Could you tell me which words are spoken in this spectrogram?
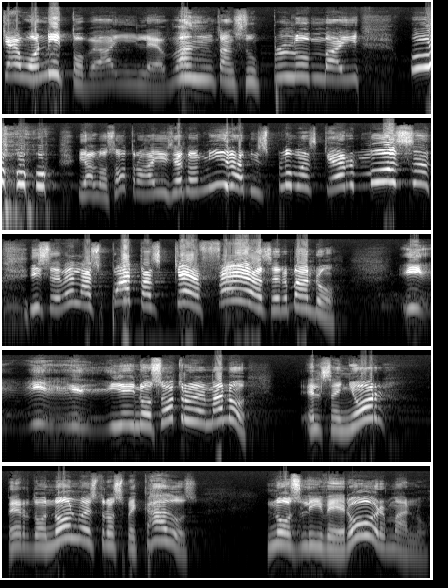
Qué bonito, ¿verdad? Y levantan su pluma y, uh, y a los otros ahí diciendo, mira mis plumas, qué hermosas. Y se ven las patas, qué feas, hermano. Y, y, y nosotros, hermano, el Señor perdonó nuestros pecados, nos liberó, hermano.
